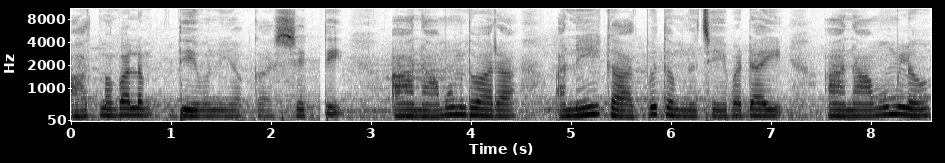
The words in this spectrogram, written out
ఆత్మబలం దేవుని యొక్క శక్తి ఆ నామం ద్వారా అనేక అద్భుతములు చేయబడ్డాయి. ఆ నామంలో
